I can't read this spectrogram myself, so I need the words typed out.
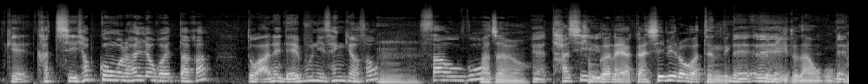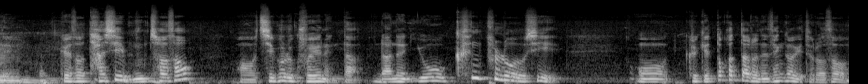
이렇게 같이 협공을 하려고 했다가 또 안에 내분이 생겨서 음. 싸우고 맞아요. 예, 다시 중간에 약간 11호 같은 느- 네, 네. 분위기도 나오고. 음. 그래서 다시 뭉쳐서 어, 지구를 구해낸다라는 요 큰 플롯이 어 그렇게 똑같다라는 생각이 들어서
